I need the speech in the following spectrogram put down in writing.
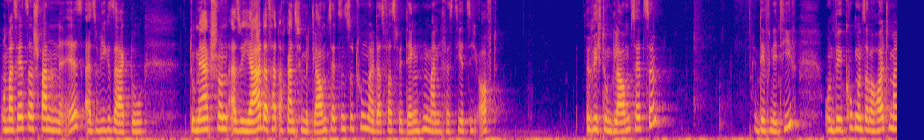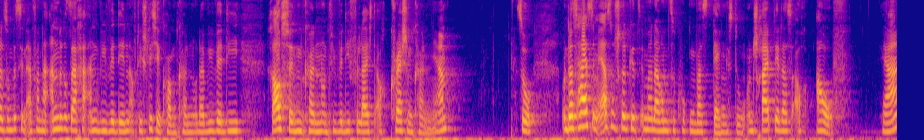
Und was jetzt das Spannende ist, also wie gesagt, du, du merkst schon, also ja, das hat auch ganz viel mit Glaubenssätzen zu tun, weil das, was wir denken, manifestiert sich oft Richtung Glaubenssätze. Definitiv. Und wir gucken uns aber heute mal so ein bisschen einfach eine andere Sache an, wie wir denen auf die Schliche kommen können oder wie wir die rausfinden können und wie wir die vielleicht auch crashen können, ja? So. Und das heißt, im ersten Schritt geht es immer darum zu gucken, was denkst du und schreib dir das auch auf. Ja?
